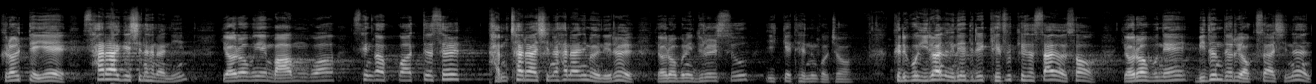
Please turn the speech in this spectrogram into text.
그럴 때에 살아계신 하나님, 여러분의 마음과 생각과 뜻을 감찰하시는 하나님의 은혜를 여러분이 누릴 수 있게 되는 거죠. 그리고 이러한 은혜들이 계속해서 쌓여서 여러분의 믿음대로 역사하시는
